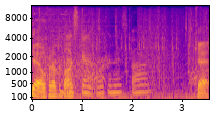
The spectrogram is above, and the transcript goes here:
Yeah, open up the box. I'm Just gonna open this box. Okay.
